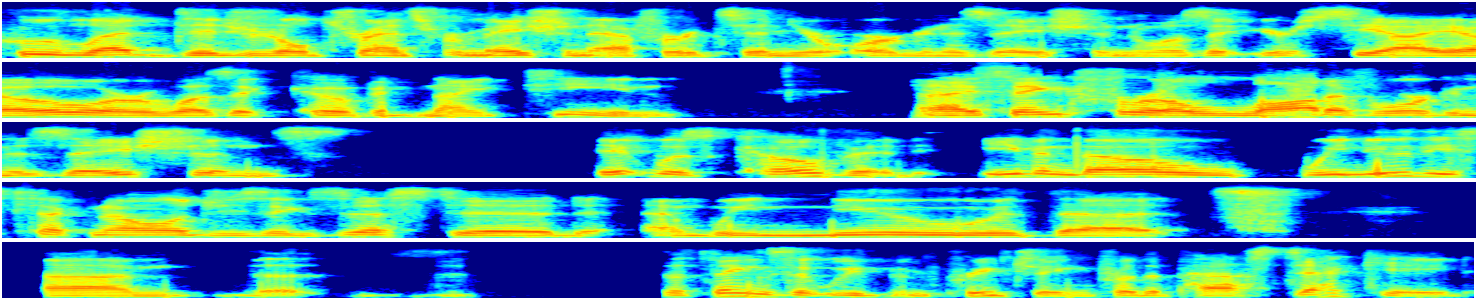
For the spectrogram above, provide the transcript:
who led digital transformation efforts in your organization? Was it your CIO or was it COVID nineteen? And I think for a lot of organizations, it was COVID. Even though we knew these technologies existed and we knew that um, the the things that we've been preaching for the past decade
